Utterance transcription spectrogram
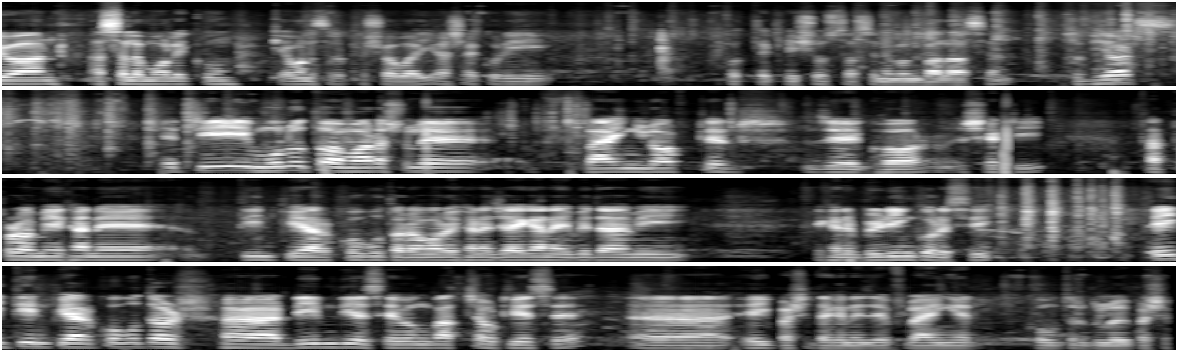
রিওয়ান আসসালামু আলাইকুম। কেমন আছেন আপনার সবাই? আশা করি প্রত্যেকেই সুস্থ আছেন এবং ভালো আছেন। তো ভিউয়ার্স, এটি মূলত আমার আসলে ফ্লাইং লফটের যে ঘর, সেটি। তারপর আমি এখানে তিন পেয়ার কবুতর, আমার এখানে জায়গা নেই, বিদায় আমি এখানে ব্রিডিং করেছি। এই তিন পেয়ার কবুতর ডিম দিয়েছে এবং বাচ্চা উঠিয়েছে। এই পাশে দেখেন এই যে ফ্লাইংয়ের কবুতরগুলো ওই পাশে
